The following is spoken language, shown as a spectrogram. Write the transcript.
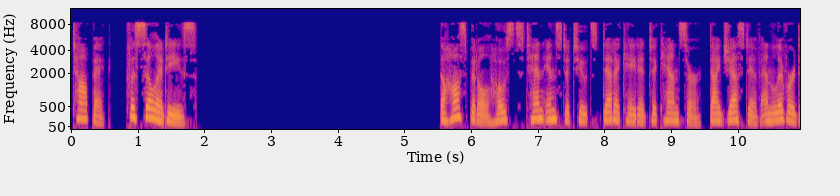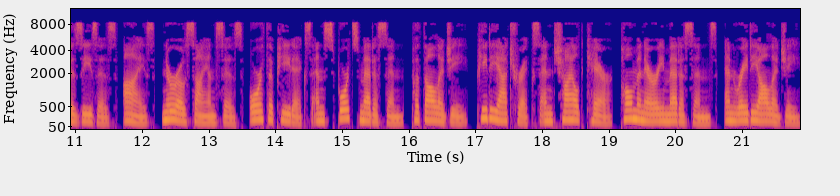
Topic: Facilities The hospital hosts 10 institutes dedicated to cancer, digestive and liver diseases, eyes, neurosciences, orthopedics and sports medicine, pathology, pediatrics and child care, pulmonary medicines, and radiology.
